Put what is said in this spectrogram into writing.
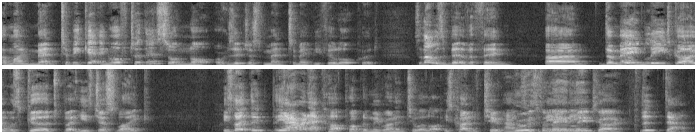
am I meant to be getting off to this or not? Or is it just meant to make me feel awkward? So that was a bit of a thing. Um, the main lead guy was good, but he's just like, he's like the, the Aaron Eckhart problem we run into a lot. He's kind of too handsome. Who is the main lead guy? The, Dan.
